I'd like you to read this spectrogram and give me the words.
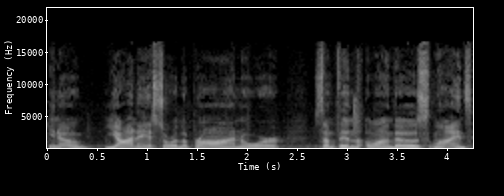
you know, Giannis or LeBron or something along those lines.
